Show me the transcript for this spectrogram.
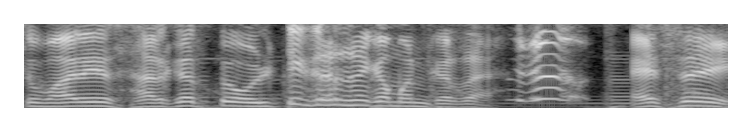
तुम्हारी इस हरकत पे उल्टी करने का मन कर रहा है ऐसे ही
